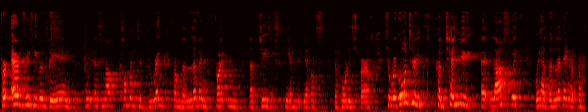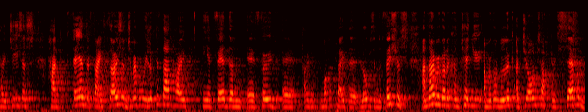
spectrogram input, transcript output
for every human being who is not coming to drink from the living fountain that Jesus came to give us, the Holy Spirit. So we're going to continue. Uh, last week we had been looking at how Jesus had fed the 5,000. Do you remember we looked at that, how he had fed them uh, food uh, out of multiplied the loaves and the fishes. And now we're going to continue and we're going to look at John chapter 7.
